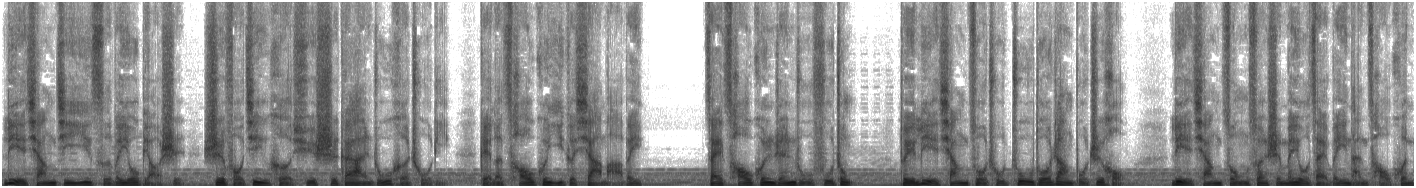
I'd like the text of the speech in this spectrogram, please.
列强即以此为由表示是否进贺需视该案如何处理，给了曹锟一个下马威。在曹锟忍辱负重，对列强做出诸多让步之后，列强总算是没有再为难曹锟。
